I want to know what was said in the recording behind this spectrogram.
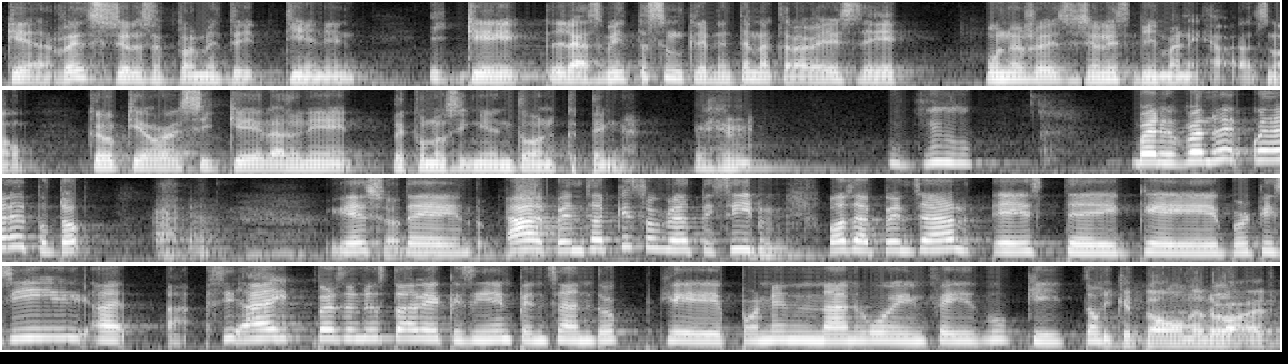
que las redes sociales actualmente tienen y que las ventas se incrementan a través de unas redes sociales bien manejadas, ¿no? Creo que ahora sí que darle reconocimiento a lo que tengan. Bueno, ¿cuál es el punto? Este, ah, pensar que son gratis, sí. O sea, pensar este, que, porque sí, hay, sí hay personas todavía que siguen pensando que ponen algo en Facebook y, Y que todo lo va a ver.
